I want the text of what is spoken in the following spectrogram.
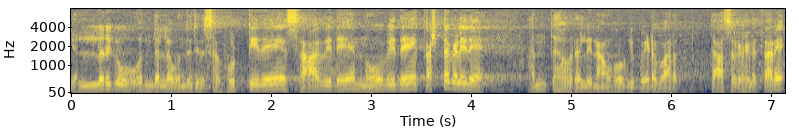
ಎಲ್ಲರಿಗೂ ಒಂದಲ್ಲ ಒಂದು ದಿವಸ ಹುಟ್ಟಿದೆ, ಸಾವಿದೆ, ನೋವಿದೆ, ಕಷ್ಟಗಳಿದೆ. ಅಂತಹವರಲ್ಲಿ ನಾವು ಹೋಗಿ ಬೇಡಬಾರದು. ದಾಸರು ಹೇಳ್ತಾರೆ,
